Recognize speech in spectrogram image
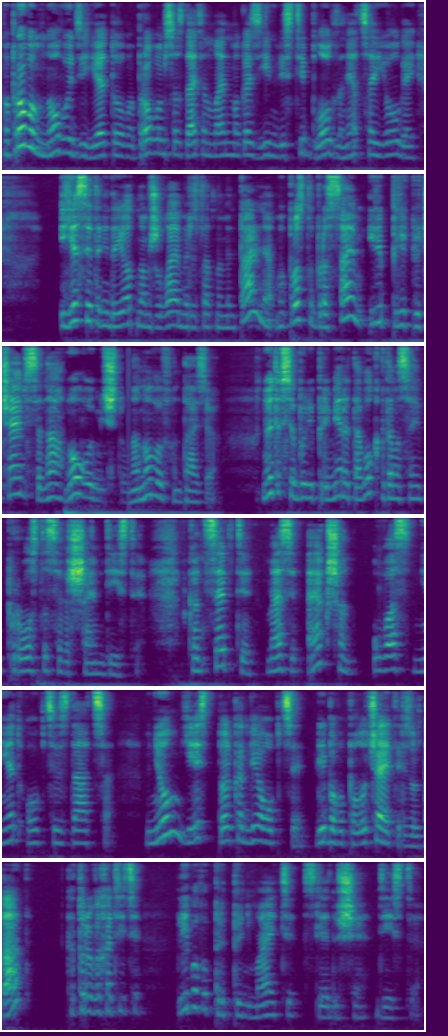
Мы пробуем новую диету, мы пробуем создать онлайн-магазин, вести блог, заняться йогой. И если это не дает нам желаемый результат моментально, мы просто бросаем или переключаемся на новую мечту, на новую фантазию. Но это все были примеры того, когда мы с вами просто совершаем действие. В концепте Massive Action у вас нет опции сдаться. В нем есть только две опции. Либо вы получаете результат, который вы хотите, либо вы предпринимаете следующее действие.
